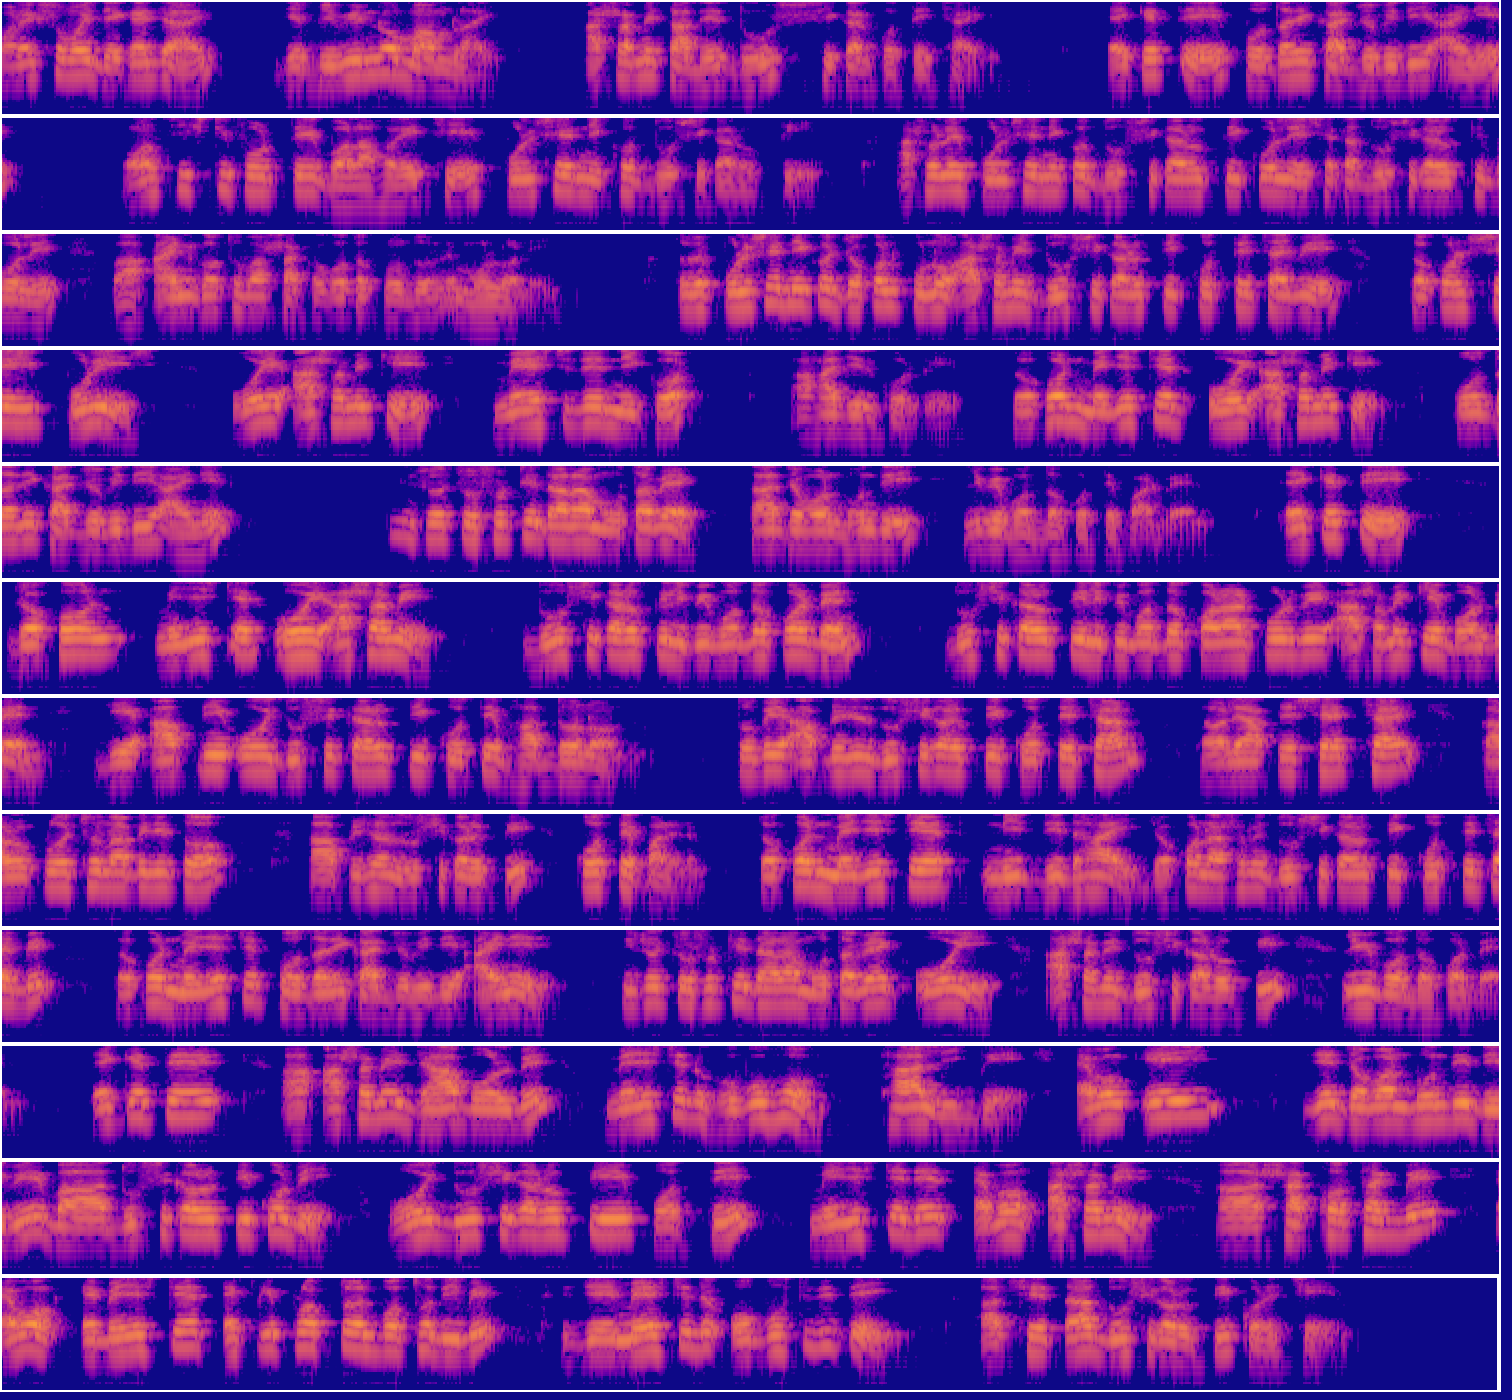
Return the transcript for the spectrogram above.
অনেক সময় দেখা যায় যে বিভিন্ন মামলায় আসামি তাদের দোষ স্বীকার করতে চায়। এক্ষেত্রে ফৌজদারি কার্যবিধি আইনের ওয়ান সিক্সটি ফোরতে বলা হয়েছে পুলিশের নিকট দোষ স্বীকারোক্তি। আসলে পুলিশের নিকট দোষ স্বীকারোক্তি করলে সেটা দোষ স্বীকারোক্তি বলে বা আইনগত বা সাক্ষ্যগত কোনো ধরনের মূল্য নেই। তবে পুলিশের নিকট যখন কোনো আসামি দোষ স্বীকারোক্তি করতে চাইবে, তখন সেই পুলিশ ওই আসামিকে ম্যাজিস্ট্রেটের নিকট হাজির করবে। তখন ম্যাজিস্ট্রেট ওই আসামিকে ফৌজদারি কার্যবিধি আইনের তিনশো চৌষট্টি ধারা মোতাবেক তার জবানবন্দি লিপিবদ্ধ করতে পারবেন। এক্ষেত্রে যখন ম্যাজিস্ট্রেট ওই আসামির দোষ স্বীকারোক্তি লিপিবদ্ধ করবেন দোষ স্বীকারোক্তি লিপিবদ্ধ করার পূর্বে আসামিকে বলবেন যে আপনি ওই দোষ স্বীকারোক্তি করতে বাধ্য নন। তবে আপনি যদি দোষ স্বীকারোক্তি করতে চান, তাহলে আপনি স্বেচ্ছায় কারও প্রয়োজন ব্যতীত আপনি সেটা দোষ স্বীকারোক্তি করতে পারেন। তখন ম্যাজিস্ট্রেট নির্দ্বিধায় যখন আসামি দোষ স্বীকারোক্তি করতে চাইবে, তখন ম্যাজিস্ট্রেট ফৌজদারি কার্যবিধি আইনের তিনশো চৌষট্টি ধারা মোতাবেক ওই আসামি দোষ স্বীকারোক্তি লিপিবদ্ধ করবেন। এক্ষেত্রে আসামি যা বলবে, ম্যাজিস্ট্রেট হুবহুব তা লিখবে এবং এই যে জবানবন্দি দিবে বা দুঃস্বীকারোক্তি করবে, ওই দুঃস্বীকারোক্তি পত্রে ম্যাজিস্ট্রেটের এবং আসামির স্বাক্ষর থাকবে এবং ম্যাজিস্ট্রেট একটি প্রত্যয়নপত্র দিবে যে ম্যাজিস্ট্রেটের উপস্থিতিতেই আর সে তার দুঃস্বীকারোক্তি করেছে।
